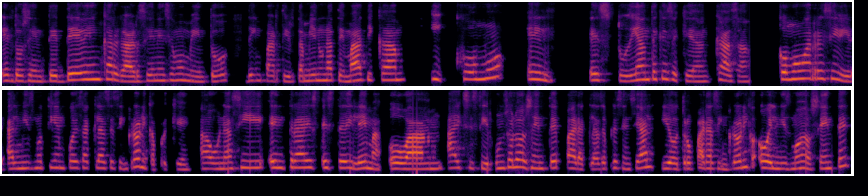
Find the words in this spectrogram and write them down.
el docente debe encargarse en ese momento de impartir también una temática y cómo el estudiante que se queda en casa ¿cómo va a recibir al mismo tiempo esa clase sincrónica? Porque aún así entra este dilema, o va a existir un solo docente para clase presencial y otro para sincrónico, o el mismo docente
